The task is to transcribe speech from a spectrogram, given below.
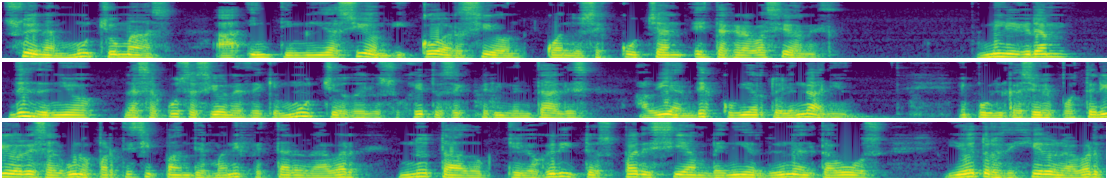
suena mucho más a intimidación y coerción cuando se escuchan estas grabaciones. Milgram desdeñó las acusaciones de que muchos de los sujetos experimentales habían descubierto el engaño. En publicaciones posteriores, algunos participantes manifestaron haber notado que los gritos parecían venir de un altavoz y otros dijeron haber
